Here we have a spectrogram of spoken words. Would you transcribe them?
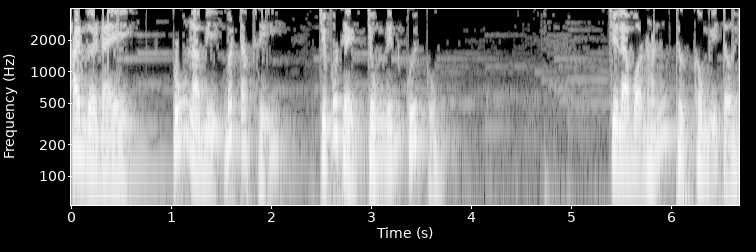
Hai người này Cũng là bị bất đắc dĩ, Chỉ có thể chống đến cuối cùng. Chỉ là bọn hắn thực không nghĩ tới,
